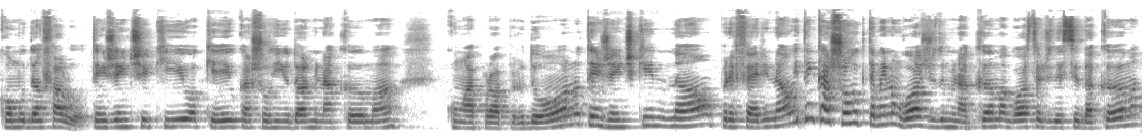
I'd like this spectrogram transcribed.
como o Dan falou, tem gente que, ok, o cachorrinho dorme na cama com a próprio dono, tem gente que não, prefere não, e tem cachorro que também não gosta de dormir na cama, gosta de descer da cama.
